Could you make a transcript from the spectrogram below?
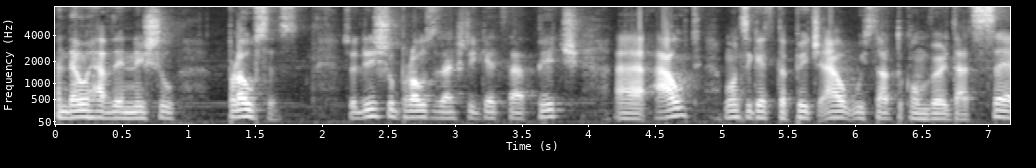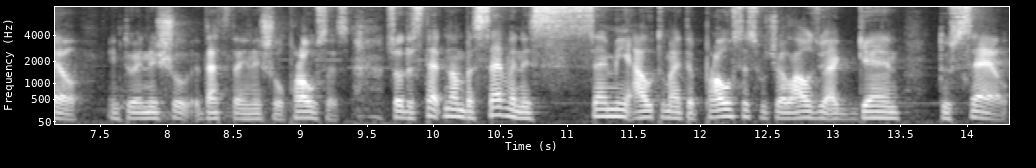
And then we have the initial process. So the initial process actually gets that pitch uh, out. Once it gets the pitch out, we start to convert that sale into initial. That's the initial process. So the step number seven is semi-automated process, which allows you again to sell.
